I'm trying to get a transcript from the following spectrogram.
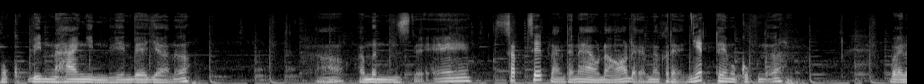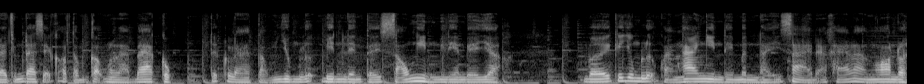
một cục pin 2000 mAh nữa. Đó, và mình sẽ sắp xếp làm thế nào đó để mà có thể nhét thêm một cục nữa. Vậy là chúng ta sẽ có tổng cộng là ba cục tức là tổng dung lượng pin lên tới 6000 mAh. Với cái dung lượng khoảng 2000 thì mình thấy xài đã khá là ngon rồi.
